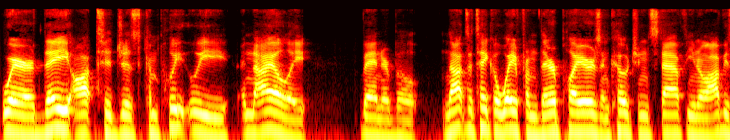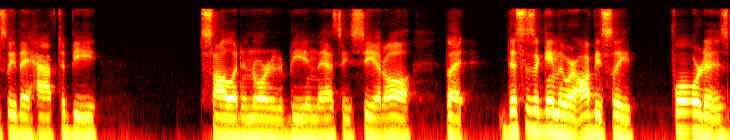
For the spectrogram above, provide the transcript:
where they ought to just completely annihilate Vanderbilt, not to take away from their players and coaching staff. You know, obviously they have to be solid in order to be in the SEC at all. But this is a game that where obviously Florida is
